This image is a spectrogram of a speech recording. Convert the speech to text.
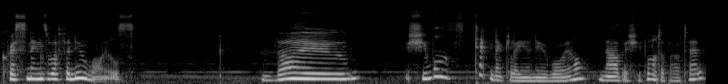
Christenings were for new royals. Though she was technically a new royal, now that she thought about it.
